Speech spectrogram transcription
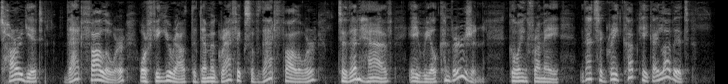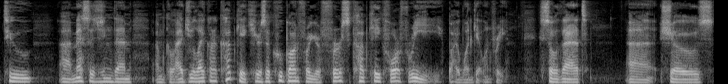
target that follower or figure out the demographics of that follower to then have a real conversion going from a that's a great cupcake, I love it, to uh, messaging them, I'm glad you like our cupcake. Here's a coupon for your first cupcake for free. Buy one, get one free. So that uh, shows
